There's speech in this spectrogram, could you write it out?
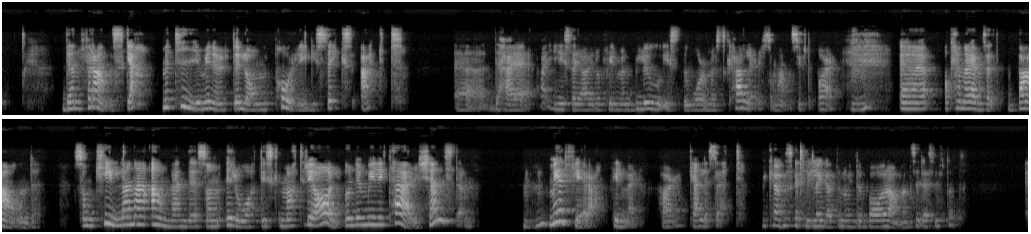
Den franska med 10 minuter lång porrig sexakt. Eh, det här är, gissar jag är då filmen Blue is the warmest color som han syftar på här. Mm. Eh, och han har även sett Bound, som killarna använde som erotiskt material under militärtjänsten. Mhm. Med flera filmer har Kalle sett. Vi kanske ska tillägga att det nog inte bara används i det syftet.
